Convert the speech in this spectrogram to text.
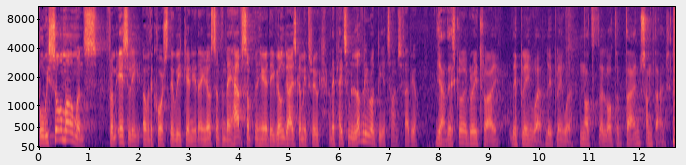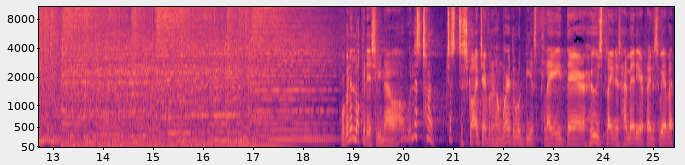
But we saw moments from Italy over the course of the weekend. You know something, they have something here. They have young guys coming through, and they played some lovely rugby at times, Fabio. Yeah, they scored a great try. They're playing well. They're playing well. Not a lot of times, sometimes. We're going to look at Italy now. Let's try and just describe to everyone at home where the rugby is played there, who's playing it, how many are playing it. So we have a,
